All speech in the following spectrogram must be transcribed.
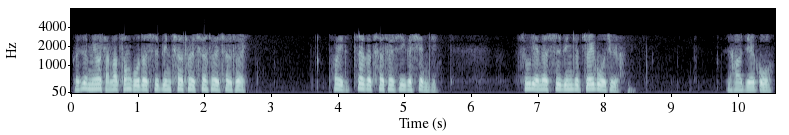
可是没有想到中国的士兵撤退、撤退、撤退，退这个撤退是一个陷阱，苏联的士兵就追过去了，然后结果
